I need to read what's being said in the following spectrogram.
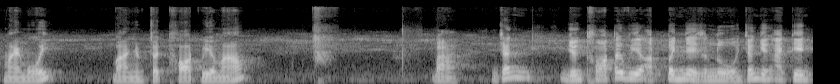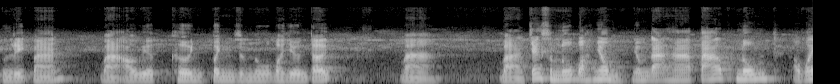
ខ្មែរមួយ បាទខ្ញុំចុចថតវាមកបាទអញ្ចឹងយើងថតទៅវាអត់ពេញទេសំណួរអញ្ចឹងយើងអាចទាញពង្រីកបាន បាទឲ្យវាឃើញពេញសំណួររបស់យើងទៅបាទបាទអញ្ចឹងសំណួររបស់ខ្ញុំខ្ញុំដាក់ថាតើភ្នំអ្វី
